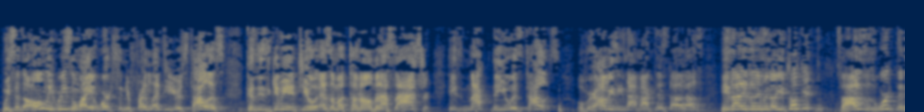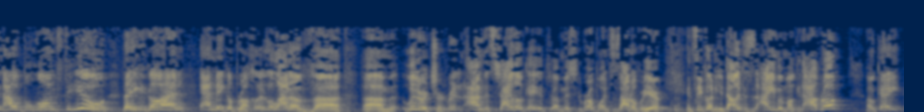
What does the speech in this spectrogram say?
We said the only reason why it works when your friend lends you his talus, because he's giving it to you as a matana al manasa He's makna you his talus. Over here, obviously he's not makna his talus. He's not, he doesn't even know you took it. So how does this work? Then now it belongs to you that you can go ahead and make a bracha. There's a lot of, uh, um, literature written on this. Shiloh, okay, uh, Mr. Bro points this out over here. And Sikon Yadalit, this is Ayim B'Magen Avram. Okay?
